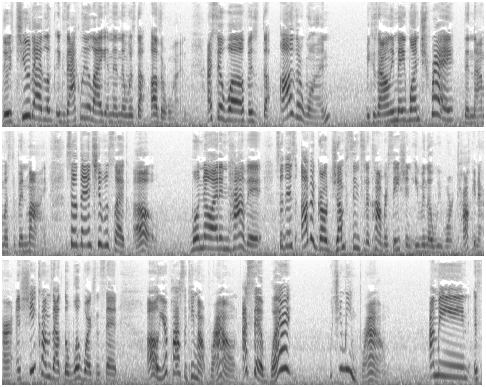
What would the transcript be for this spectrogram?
There was two that looked exactly alike, and then there was the other one. I said, well, if it's the other one, because I only made one tray, then that must have been mine. So then she was like, oh, well, no, I didn't have it. So this other girl jumps into the conversation, even though we weren't talking to her, and she comes out the woodworks and said, oh, your pasta came out brown. I said, what? What you mean brown? I mean, it's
